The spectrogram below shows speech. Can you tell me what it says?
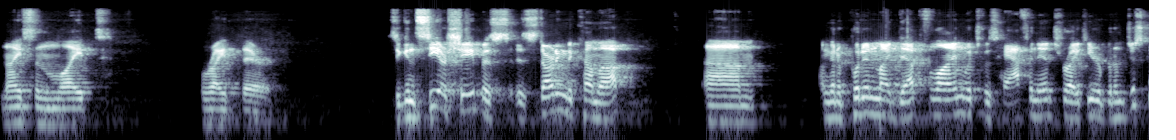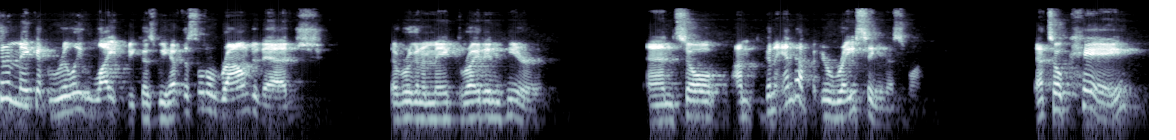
nice and light right there. So you can see our shape is, is starting to come up. Um, I'm going to put in my depth line, which was half an inch right here, but I'm just going to make it really light because we have this little rounded edge that we're going to make right in here. And so I'm going to end up erasing this one. That's okay.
